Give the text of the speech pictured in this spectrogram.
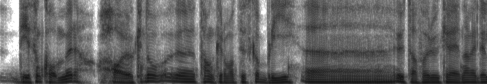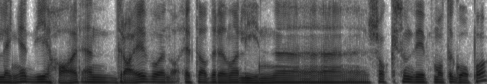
de som kommer, har jo ikke noen eh, tanker om at de skal bli eh, utafor Ukraina veldig lenge. De har en drive og en, et adrenalinsjokk som de på en måte går på,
